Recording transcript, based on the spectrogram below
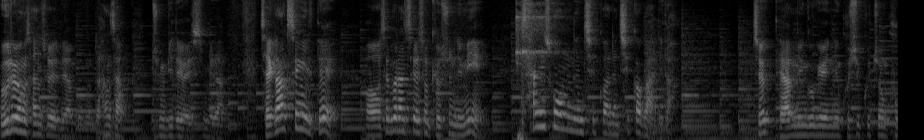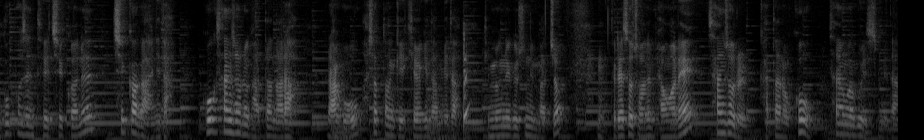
의료용 산소에 대한 부분도 항상 준비되어 있습니다. 제가 학생일 때 어, 세브란스에서 교수님이 산소 없는 치과는 치과가 아니다. 즉 대한민국에 있는 99.99%의 치과는 치과가 아니다. 꼭 산소를 갖다 놔라. 라고 하셨던 게 기억이 납니다. 김명래 교수님 맞죠? 음, 그래서 저는 병원에 산소를 갖다 놓고 사용하고 있습니다.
